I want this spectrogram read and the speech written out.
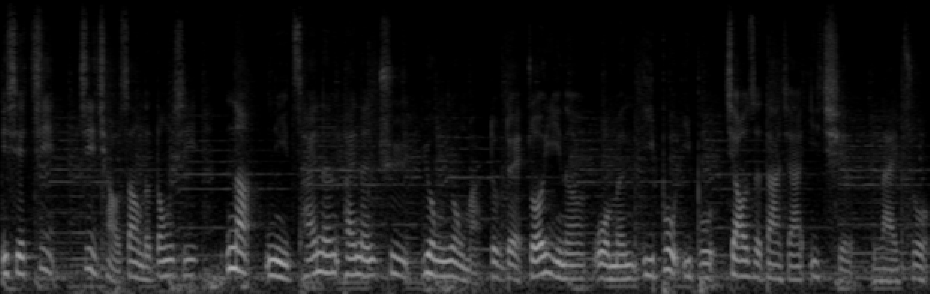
一些技技巧上的东西，那你才能才能去用用嘛，对不对？所以呢，我们一步一步教着大家一起来做。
